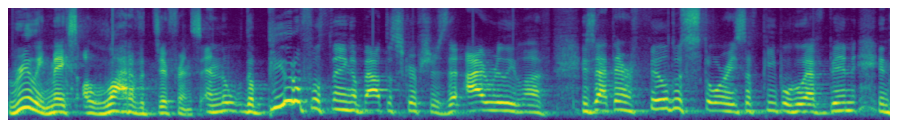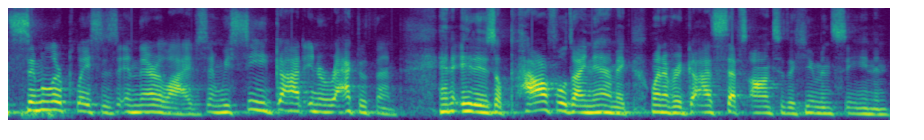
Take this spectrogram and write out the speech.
really makes a lot of a difference. And the, the, beautiful thing about the scriptures that I really love is that they're filled with stories of people who have been in similar places in their lives, and we see God interact with them. And it is a powerful dynamic whenever God steps onto the human scene. And,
